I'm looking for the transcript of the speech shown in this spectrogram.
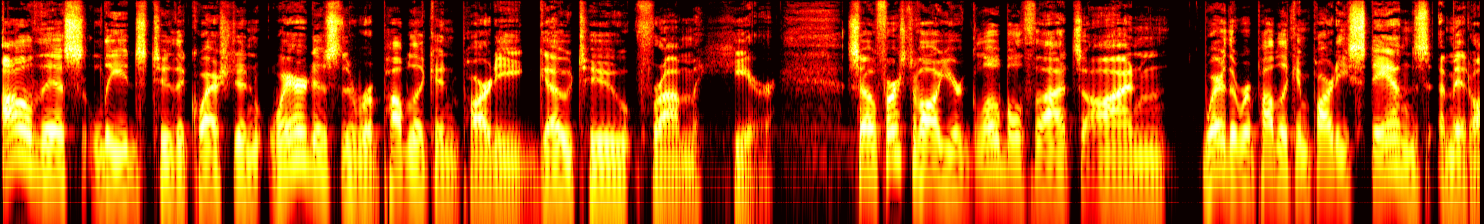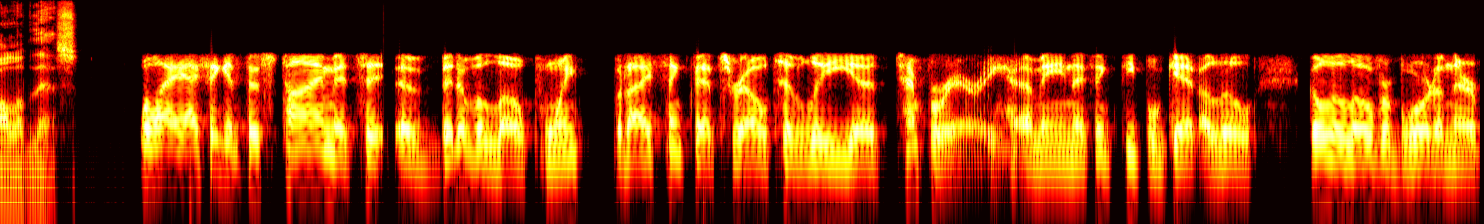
All this leads to the question where does the Republican Party go to from here? So, first of all, your global thoughts on where the Republican Party stands amid all of this. Well, I, I think at this time it's a, a, bit of a low point, but I think that's relatively uh, temporary. I mean, I think people get a little go a little overboard on their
